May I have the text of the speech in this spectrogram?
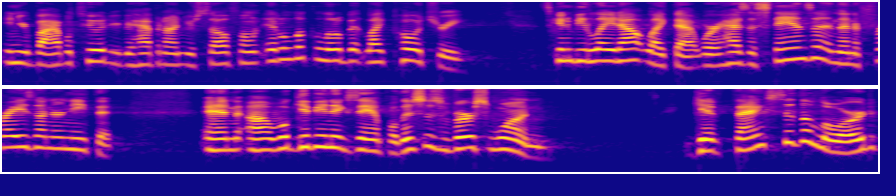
in your Bible to it, or if you have it on your cell phone, it'll look a little bit like poetry. It's going to be laid out like that, where it has a stanza and then a phrase underneath it. And uh, we'll give you an example. This is verse 1. Give thanks to the Lord,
